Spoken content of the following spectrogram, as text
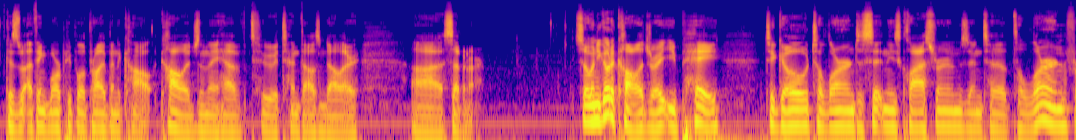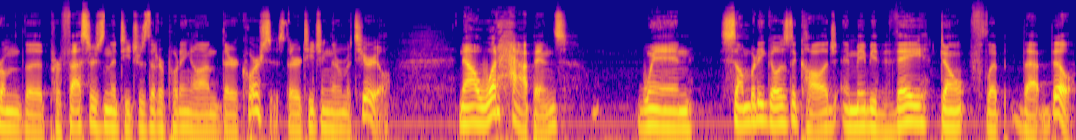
because I think more people have probably been to col- college than they have to a ten thousand uh, seminar. So when you go to college, right, you pay to go to learn to sit in these classrooms and to, to learn from the professors and the teachers that are putting on their courses that are teaching their material. Now what happens when somebody goes to college and maybe they don't flip that bill?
